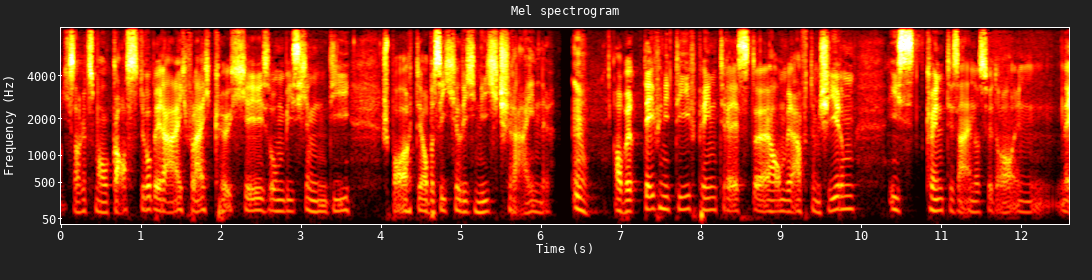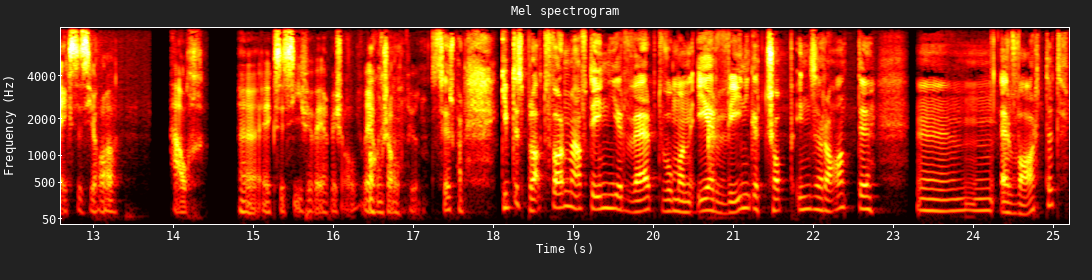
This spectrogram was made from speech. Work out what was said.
ich sage jetzt mal, Gastrobereich, vielleicht Köche, so ein bisschen die Sparte, aber sicherlich nicht Schreiner. Ja. Aber definitiv Pinterest äh, haben wir auf dem Schirm. Ist, könnte sein, dass wir da in nächstes Jahr auch äh, exzessive Werbeschal Werbung okay. schalten würden. Sehr spannend. Gibt es Plattformen, auf denen ihr werbt, wo man eher weniger Jobinserate äh, erwartet?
